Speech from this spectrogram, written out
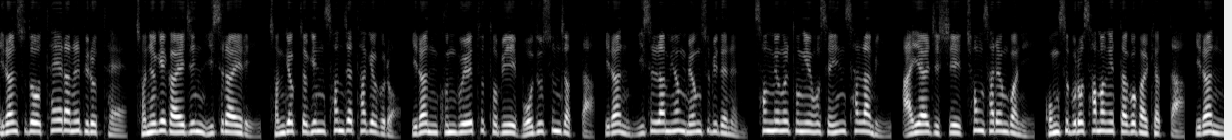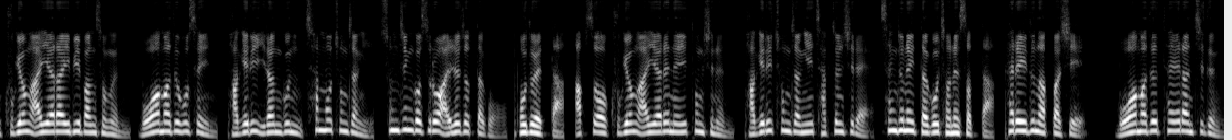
이란 수도 테헤란을 비롯해 전역에 가해진 이스라엘이 전격적인 선제 타격으로 이란 군부의 투톱이 모두 숨졌다. 이란 이슬람혁 명 수비대는 성명을 통해 호세인 살라미 IRGC 총사령관이 공습으로 사망했다고 밝혔다. 이란 국영 IRIB 방송은 모하마드 호세인 바게리 이란군 참모총장이 숨진 것으로 알려졌다고 보도했다. 앞서 국영 IRNA 통신은 바게리 총장이 작전실에 생존해 있다고 전했었다. 페레이드 나빠시 모하마드 테헤란치 등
